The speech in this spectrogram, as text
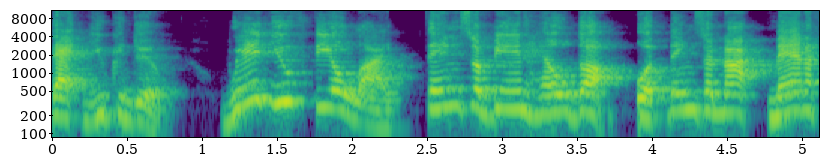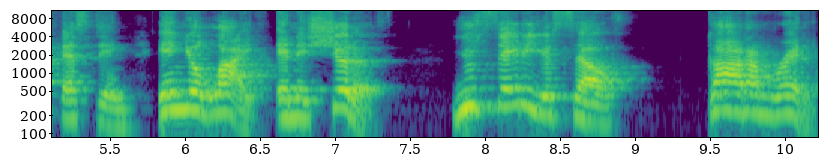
that you can do. When you feel like things are being held up or things are not manifesting in your life and it should have, you say to yourself, God, I'm ready.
